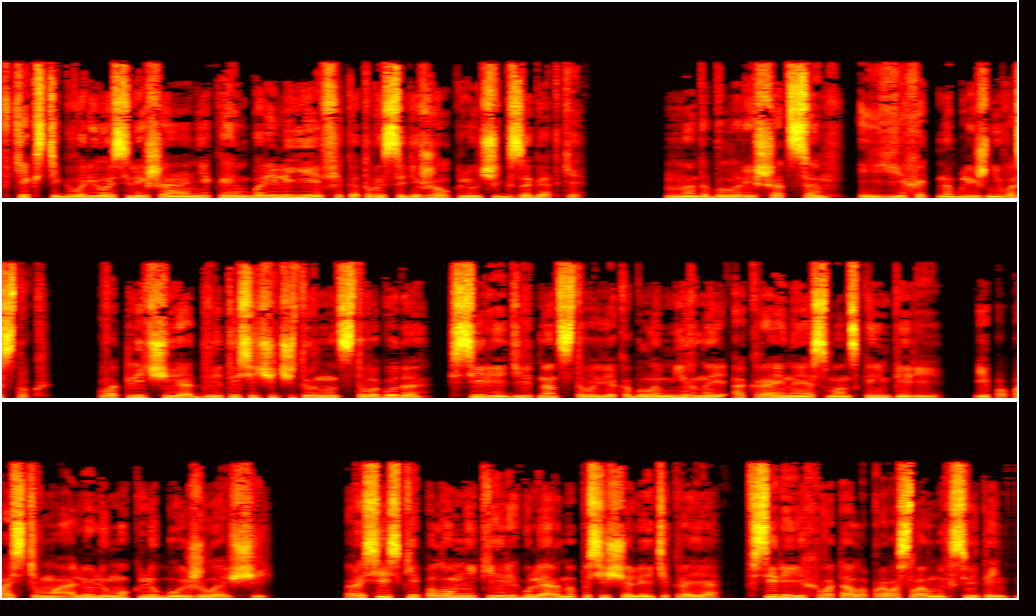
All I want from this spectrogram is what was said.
В тексте говорилось лишь о некоем барельефе, который содержал ключ к загадке. Надо было решаться и ехать на Ближний Восток. В отличие от 2014 года, Сирия XIX века была мирной окраиной Османской империи, и попасть в Маалюлю мог любой желающий. Российские паломники регулярно посещали эти края, в Сирии хватало православных святынь.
